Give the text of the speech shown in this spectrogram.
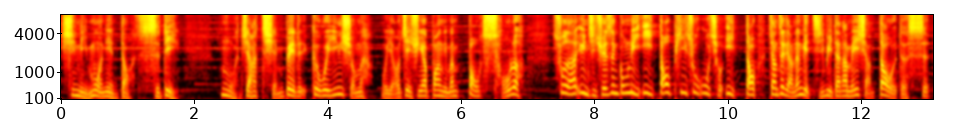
心里默念道：“师弟，墨家前辈的各位英雄们，我姚建勋要帮你们报仇了。”说着，他运起全身功力，一刀劈出雾球，一刀将这两人给击毙。但他没想到的是，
